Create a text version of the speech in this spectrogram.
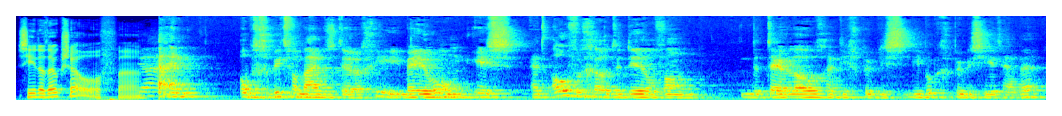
Zie je dat ook zo? Of, eh? Ja, en op het gebied van Bijbelse theologie, wederom, is het overgrote deel van de theologen die, gepublice- die boeken gepubliceerd hebben,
